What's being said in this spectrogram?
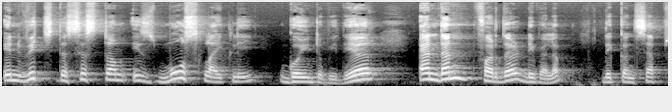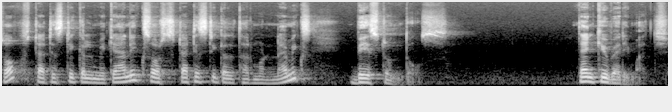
in which the system is most likely going to be there and then further develop the concepts of statistical mechanics or statistical thermodynamics based on those. Thank you very much.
